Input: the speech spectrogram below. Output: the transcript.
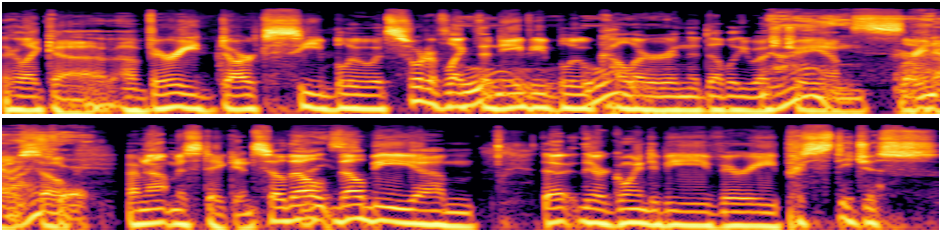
they're like a, a very dark sea blue. It's sort of like the navy blue color in the WSJM Nice. logo. Very nice. So if I'm not mistaken, so they'll they'll be um, they're, they're going to be very prestigious,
